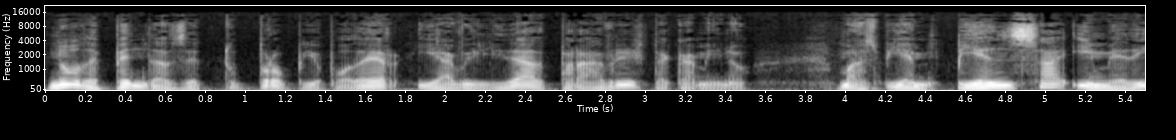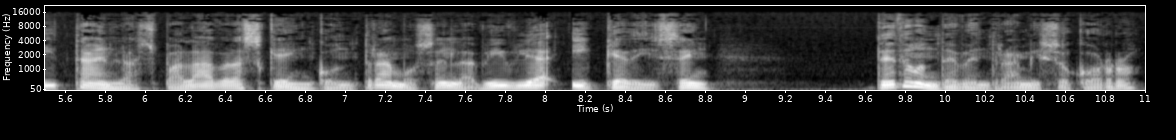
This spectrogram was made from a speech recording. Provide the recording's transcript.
No dependas de tu propio poder y habilidad para abrirte camino. Más bien piensa y medita en las palabras que encontramos en la Biblia y que dicen, ¿De dónde vendrá mi socorro?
